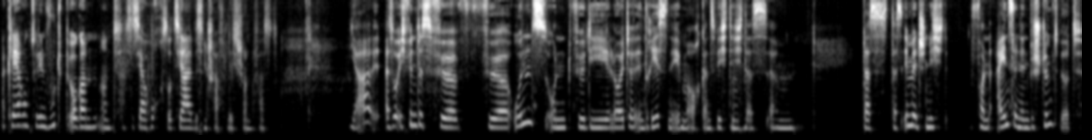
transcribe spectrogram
Erklärung zu den Wutbürgern? Und das ist ja hochsozialwissenschaftlich schon fast. Ja, also ich finde es für, für uns und für die Leute in Dresden eben auch ganz wichtig, mhm. dass, ähm, dass das Image nicht von Einzelnen bestimmt wird.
